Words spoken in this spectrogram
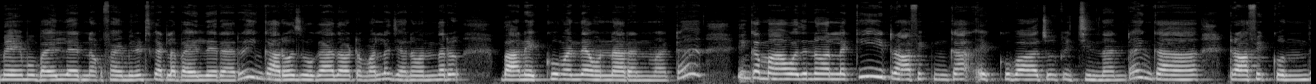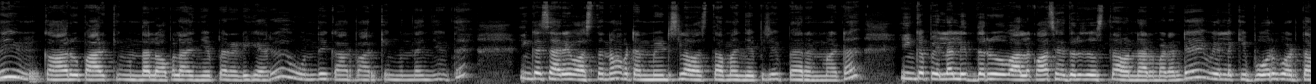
మేము బయలుదేరిన ఒక ఫైవ్ మినిట్స్కి అట్లా బయలుదేరారు. ఇంకా ఆ రోజు ఉగాది అవటం వల్ల జనం అందరూ బాగానే ఎక్కువ మందే ఉన్నారనమాట ఇంకా మా వదిన వాళ్ళకి ట్రాఫిక్ ఇంకా ఎక్కువ బాగా చూపించిందంట. ఇంకా ట్రాఫిక్ ఉంది కారు పార్కింగ్ ఉందా లోపల అని చెప్పి అడిగారు. ఉంది కారు పార్కింగ్ ఉందని చెప్తే ఇంకా సరే వస్తున్నాం ఒక టెన్ మినిట్స్లో వస్తామని చెప్పి చెప్పారనమాట ఇంకా పిల్లలు ఇద్దరు వాళ్ళ కోసం ఎదురు చూస్తూ ఉన్నారన్నమాట. అంటే వీళ్ళకి బోర్ కొడతా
